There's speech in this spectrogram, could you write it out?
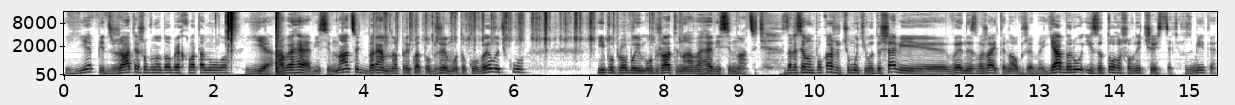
Є, піджати, щоб воно добре хватануло. Є. АВГ 18. Беремо, наприклад, обжимо таку вилочку. І попробуємо обжати на АВГ 18. Зараз я вам покажу, чому ті дешеві, ви не зважайте на обжими. Я беру із-за того, що вони чистять, розумієте?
